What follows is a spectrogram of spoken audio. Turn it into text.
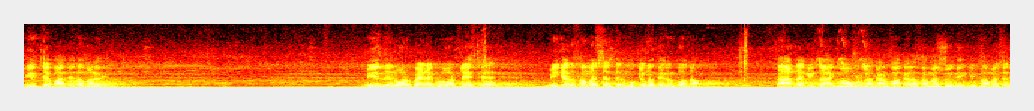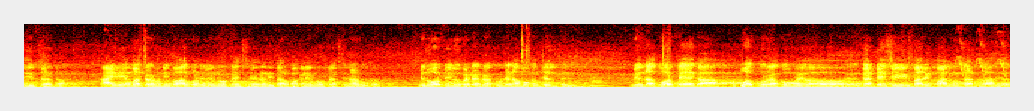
తీర్చే బాధ్యత మనదే. మీరు నేను ఓడిపోయినా ఇప్పుడు ఓట్లు వేస్తే మీకు ఏదో సమస్య వస్తే నేను ముఖ్యమంత్రి దగ్గరికి పోతా. సార్ నాకు ఇట్లా మా ఊర్లో కడపాకల సమస్య ఉంది ఈ సమస్య తీర్చంట. ఆయన ఏమంటాడు? నీ బాల్కొండ నేను ఓట్లు వచ్చినాయి? నీ తడపాకలు ఎన్ని ఓట్లు వచ్చినాయి? అడుగుతాడు. నేను ఓట్లు చూపెట్టేటట్టుంటే నా ముఖం తెలుస్తుంది మీరు నాకు ఓట్లు వేయక పోత్కూరకు ఆ, గడ్డేసి బరికి పాల్గొంటాను రాదు కదా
